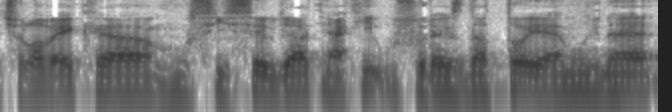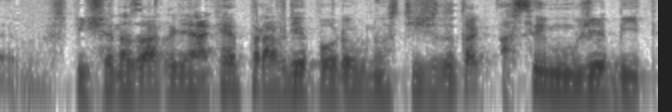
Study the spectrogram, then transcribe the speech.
člověk musí si udělat nějaký úsudek, zda to je možné spíše na základě nějaké pravděpodobnosti, že to tak asi může být,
